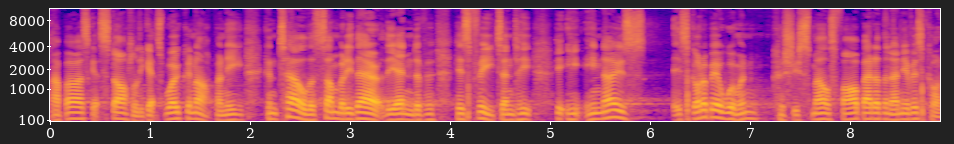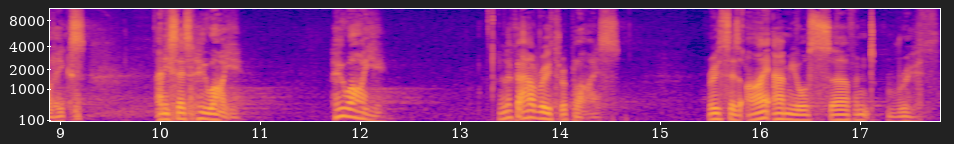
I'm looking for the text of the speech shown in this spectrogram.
Now, Boaz gets startled. He gets woken up, and he can tell there's somebody there at the end of his feet. And he, he, he knows it's got to be a woman because she smells far better than any of his colleagues. And he says, Who are you? Who are you? And look at how Ruth replies. Ruth says, I am your servant Ruth.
